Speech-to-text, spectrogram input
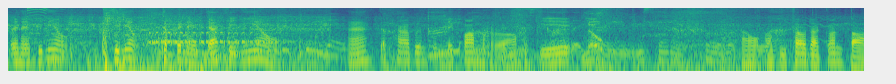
ไปไหนฟิเนียลฟิเนียลจะไปไหนจ้าฟิเนียลฮะจะฆ่าเพื่อนผมในป้อมหรอเมื่อกี้เอาเอาพี่เฝ้าดาก้อนต่อ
